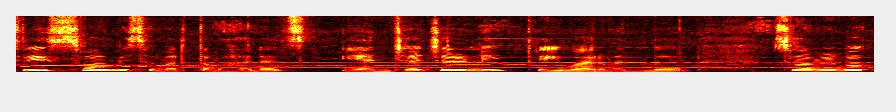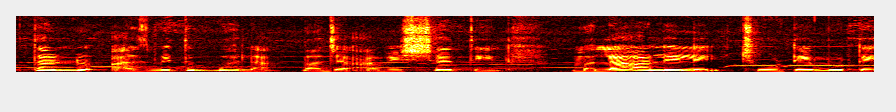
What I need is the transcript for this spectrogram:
श्री स्वामी समर्थ महाराज यांच्या चरणी त्रिवार वंदन. स्वामी भक्तांनो आज मी तुम्हाला माझ्या आयुष्यातील मला आलेले छोटे मोठे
